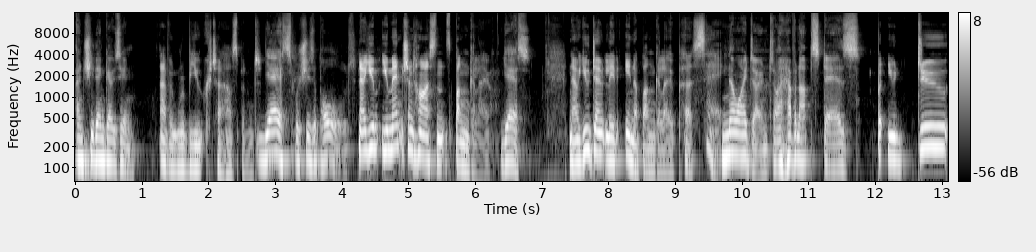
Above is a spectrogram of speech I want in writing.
And she then goes in. Having rebuked her husband. Yes, well, she's appalled. Now, you, you mentioned Hyacinth's bungalow. Yes. Now, you don't live in a bungalow per se, No, I don't. I have an upstairs. but you do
